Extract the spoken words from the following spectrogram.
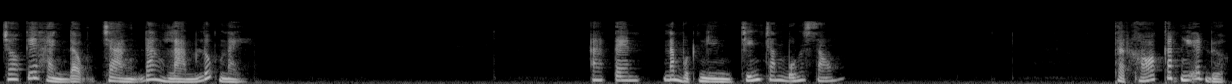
cho cái hành động chàng đang làm lúc này. Aten năm 1946 Thật khó cắt nghĩa được.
